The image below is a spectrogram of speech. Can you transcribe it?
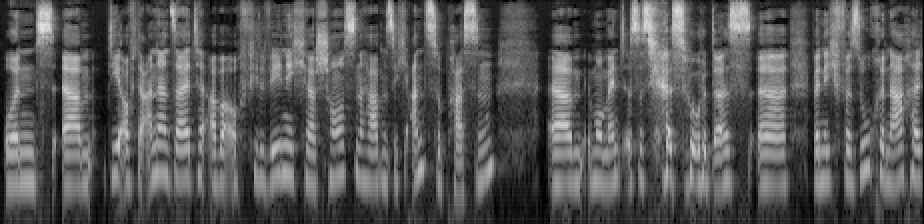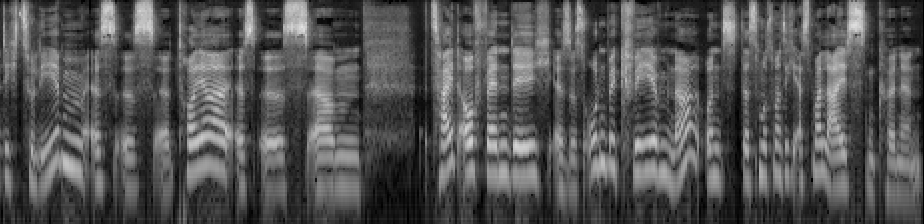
Und ähm, die auf der anderen Seite aber auch viel weniger Chancen haben, sich anzupassen. Ähm, Im Moment ist es ja so, dass äh, wenn ich versuche, nachhaltig zu leben, es ist äh, teuer, es ist ähm, zeitaufwendig, es ist unbequem, ne? Und das muss man sich erstmal leisten können.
